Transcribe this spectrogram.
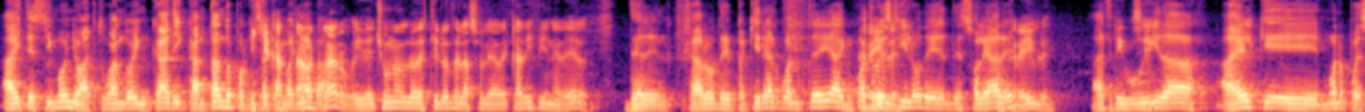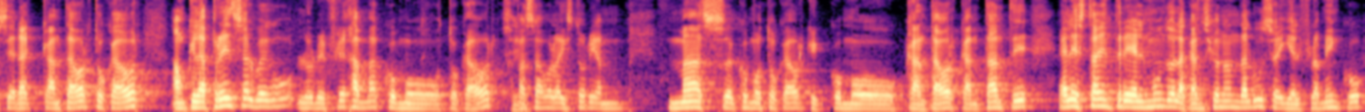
hay testimonio actuando en Cádiz, cantando porque y se que cantaba, claro, y de hecho uno de los estilos de la soleá de Cádiz viene de él. Del, claro, de Paquiri Alguante hay cuatro estilos de, de soleares. Increíble atribuida a él que, bueno, pues era cantador, tocador, aunque la prensa luego lo refleja más como tocador, ha pasaba la historia más como tocador que como cantador, cantante. Él está entre el mundo de la canción andaluza y el flamenco,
